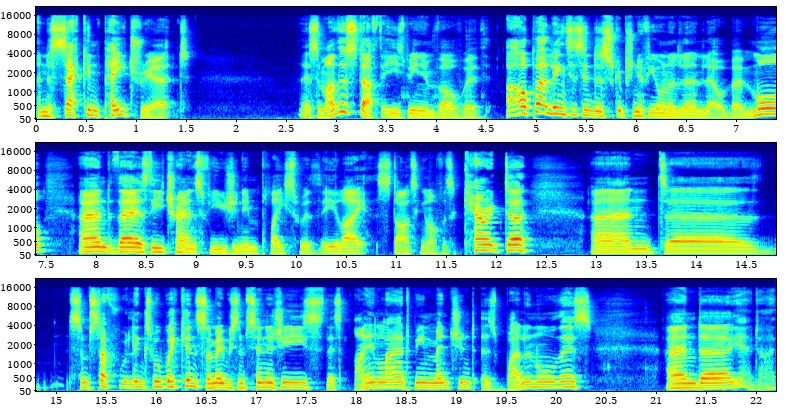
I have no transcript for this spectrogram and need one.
and the Second Patriot. There's some other stuff that he's been involved with. I'll put a link to this in the description if you want to learn a little bit more. And there's the transfusion in place with Eli starting off as a character. And uh, some stuff with links with Wiccan, so maybe some synergies. There's Iron Lad being mentioned as well in all this. And uh, yeah,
